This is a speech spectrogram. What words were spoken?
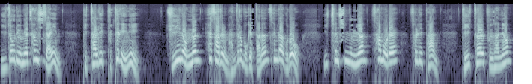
이더리움의 창시자인 비탈릭 부테린이 주인 없는 회사를 만들어 보겠다는 생각으로 2016년 3월에 설립한 디지털 분산형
